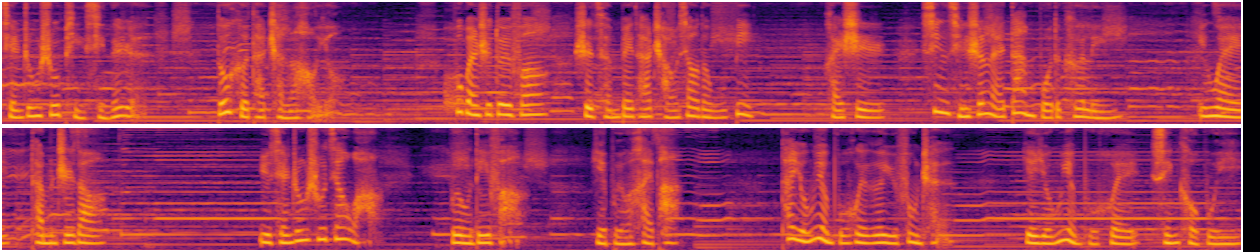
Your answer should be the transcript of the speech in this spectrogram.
钱钟书品行的人，都和他成了好友。不管是对方是曾被他嘲笑的吴碧，还是性情生来淡薄的柯林，因为他们知道，与钱钟书交往，不用提防，也不用害怕，他永远不会阿谀奉承，也永远不会心口不一。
